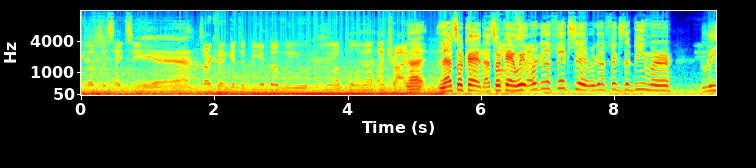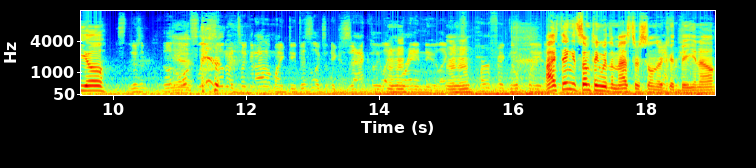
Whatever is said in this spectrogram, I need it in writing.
He loves, to sightsee. Yeah. So I couldn't get the BMW, you know, pulling up. I tried. That, that's okay. That's so okay. We, we're gonna fix it. We're gonna fix the Beamer, Leo. There's a, the Yeah. old slave cylinder, I took it out. I'm like, dude, this looks exactly like Mhm. brand new. Like Mhm. it's perfect, no play. I think it's something with the master cylinder Yeah, could be. sure. You know,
